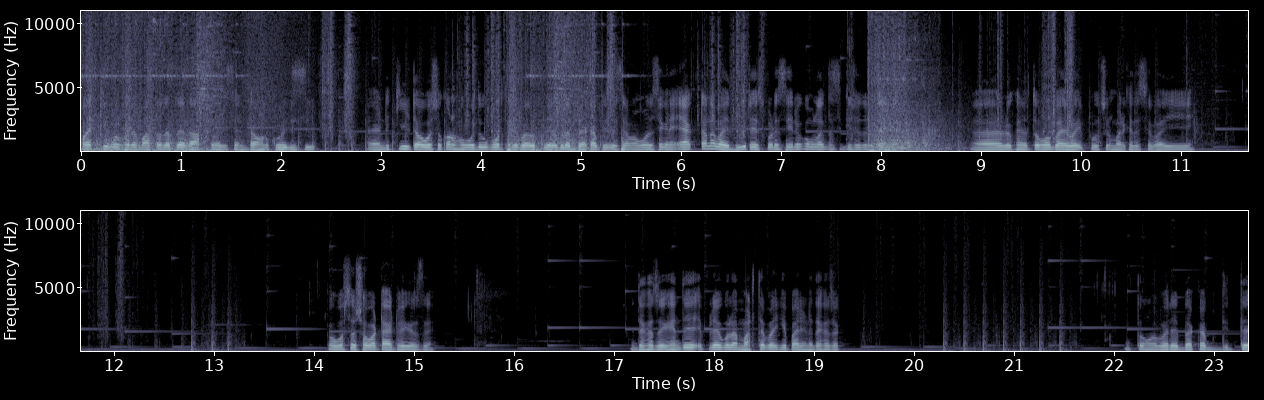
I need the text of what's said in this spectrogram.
হোয়াইট কি বলব মাত্র প্লেয়ার রাশ মারি দিচ্ছেন ডাউন করে দিছি। অ্যান্ড কিলটা অবশ্য কোনো সম্ভবত উপর থেকে প্লেয়ারগুলো ব্যাকআপ দিতেছে। আমার মনে হচ্ছে এখানে একটা না ভাই, দুইটা স্কোয়াড এরকম লাগতেছে কিছু দিন আর ওখানে তোমার ভাই ভাই প্রচুর মার খেতেছে ভাই। অবস্থা সবার টাইট হয়ে গেছে। দেখা যাক, এখান থেকে প্লেয়ারগুলো মারতে পারি কি পারি না, দেখা যাক। তোমার বাইরে ব্যাকআপ দিতে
